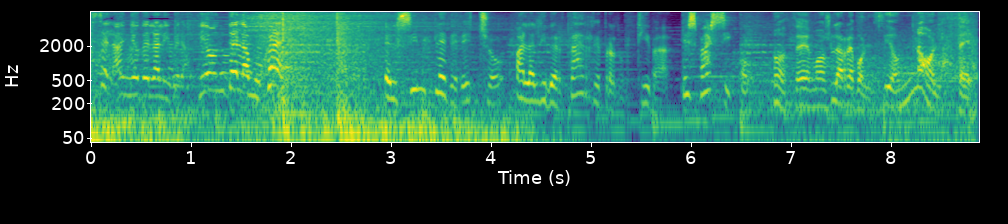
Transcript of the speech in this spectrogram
Es el año de la liberación de la mujer. El simple derecho a la libertad reproductiva es básico. Hacemos la revolución, no la cena.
